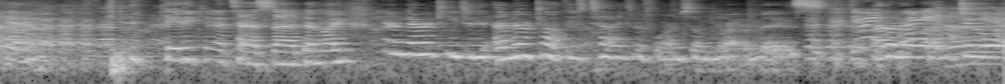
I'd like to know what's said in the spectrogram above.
Okay. Katie can attest. I've been like, I've never teaching. I've never taught these tags before. I'm so nervous. I don't know what. I'm doing.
